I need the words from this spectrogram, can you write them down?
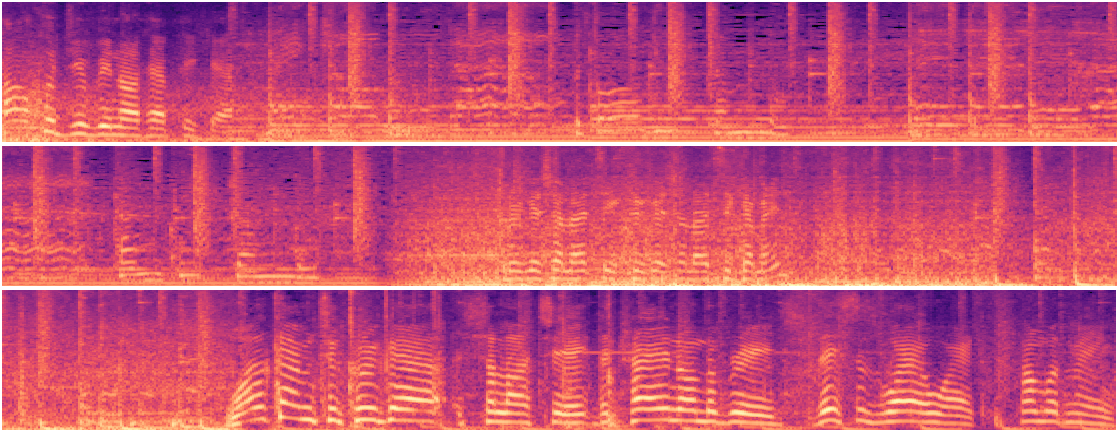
How could you be not happy here? Kruger Shalati, Kruger come in. Welcome to Kruger Shalati, the train on the bridge. This is where I work. Come with me.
